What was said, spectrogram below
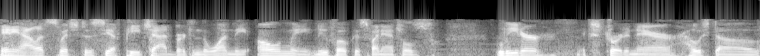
Anyhow, let's switch to the CFP Chad Burton, the one, the only New Focus Financials leader extraordinaire, host of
